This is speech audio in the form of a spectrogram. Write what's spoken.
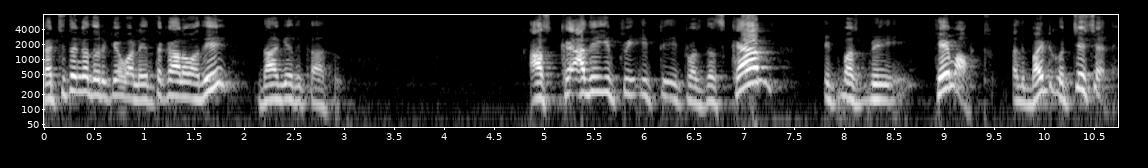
ఖచ్చితంగా దొరికే వాళ్ళు ఎంతకాలం అది? దాగేది కాదు. ఆ స్కా అది if it it was the scam it must be came out. అది బయటకు వచ్చేసేది.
